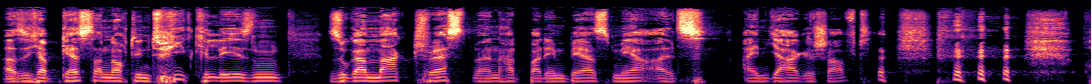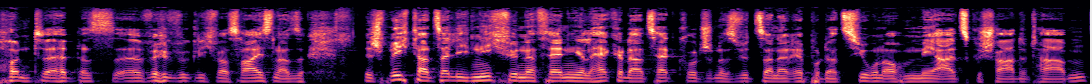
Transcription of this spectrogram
Also ich habe gestern noch den Tweet gelesen, sogar Mark Trestman hat bei den Bears mehr als ein Jahr geschafft. und äh, das äh, will wirklich was heißen. Also es spricht tatsächlich nicht für Nathaniel Hackett als Headcoach und es wird seiner Reputation auch mehr als geschadet haben,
